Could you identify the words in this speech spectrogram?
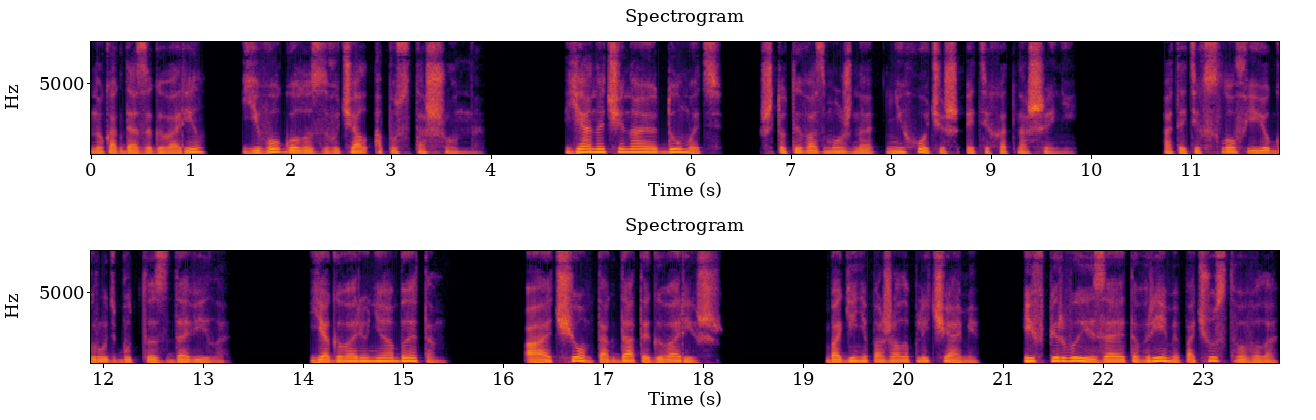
но когда заговорил, его голос звучал опустошенно. «Я начинаю думать, что ты, возможно, не хочешь этих отношений». От этих слов ее грудь будто сдавила. «Я говорю не об этом. «А о чем тогда ты говоришь?» Богиня пожала плечами и впервые за это время почувствовала,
